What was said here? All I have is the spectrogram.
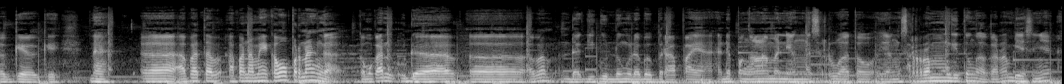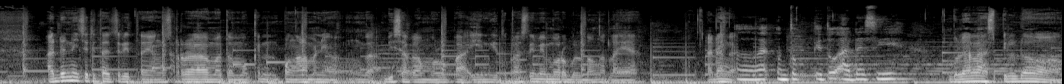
Oke oke. Nah, eh, apa apa namanya? Kamu pernah nggak? Kamu kan udah eh, apa daki gunung udah beberapa ya. Ada pengalaman yang seru atau yang serem gitu nggak? Karena biasanya ada nih cerita-cerita yang serem atau mungkin pengalaman yang nggak bisa kamu lupain gitu. Pasti memorable banget lah ya. Ada nggak? Eh, untuk itu ada sih Boleh lah spill dong.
